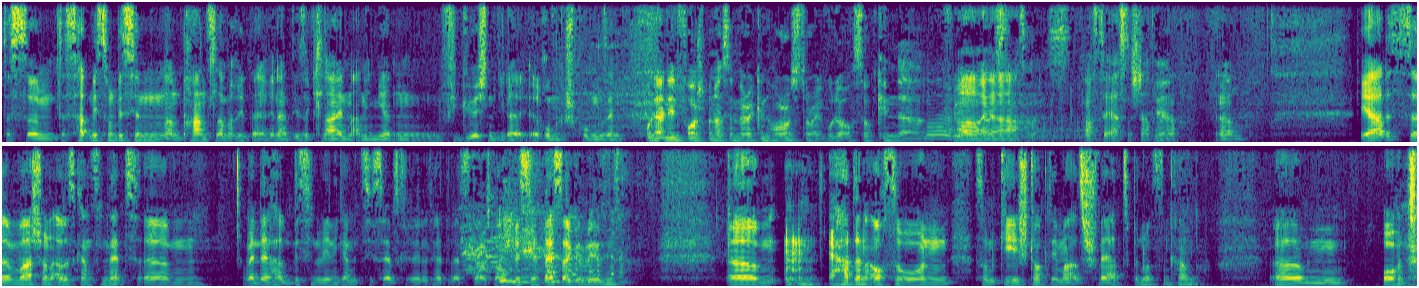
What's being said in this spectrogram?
Das, ähm, das hat mich so ein bisschen an Pans Labyrinth erinnert, diese kleinen animierten Figürchen, die da rumgesprungen sind. Oder an den Vorspann aus American Horror Story, wo du auch so Kinder Oh, kannst ja. und so. Aus der ersten Staffel, Ja. ja. Ja, ja das äh, war schon alles ganz nett. Ähm, wenn der halt ein bisschen weniger mit sich selbst geredet hätte, wäre es, glaube ich, noch ein bisschen besser gewesen. Ähm, er hat dann auch so einen so einen Gehstock, den man als Schwert benutzen kann. Ähm, und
